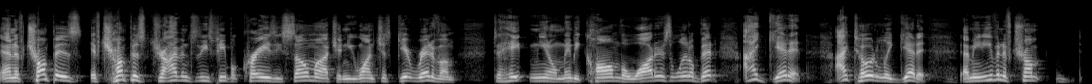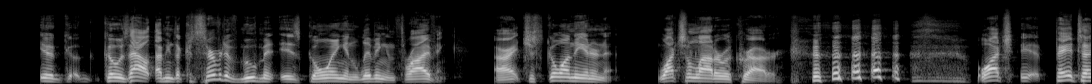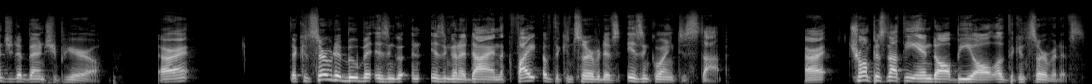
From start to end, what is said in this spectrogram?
And if Trump is if Trump is driving these people crazy so much and you want to just get rid of them to hate, you know, maybe calm the waters a little bit, I get it. I totally get it. I mean, even if Trump uh, goes out, I mean, the conservative movement is going and living and thriving. All right, just go on the internet, watch some Louder with Crowder. Watch, eh, pay attention to Ben Shapiro. All right. The conservative movement isn't isn't going to die, and the fight of the conservatives isn't going to stop. All right. Trump is not the end all be all of the conservatives.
